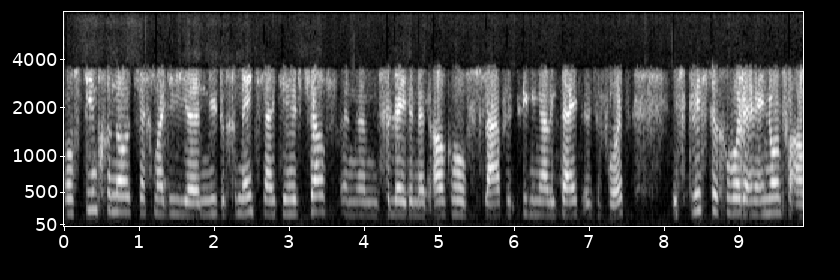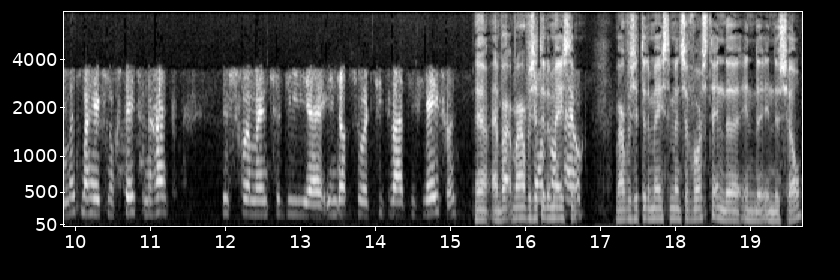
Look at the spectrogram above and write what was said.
ons teamgenoot, zeg maar, die eh, nu de gemeente leidt, die heeft zelf een ehm, verleden met alcoholverslaving, criminaliteit enzovoort. Is christen geworden en enorm veranderd, maar heeft nog steeds een hart. Dus voor mensen die eh, in dat soort situaties leven. Ja, en waar, waarvoor, zitten de meeste, ook- waarvoor zitten de meeste mensen vast in de, in de, in de cel?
